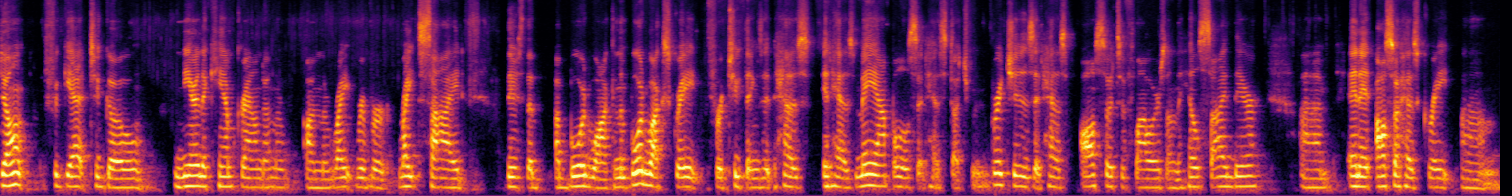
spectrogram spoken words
don't forget to go near the campground on the on the right river right side there's the a boardwalk and the boardwalk's great for two things it has it has may apples it has dutchman britches it has all sorts of flowers on the hillside there um, and it also has great um,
